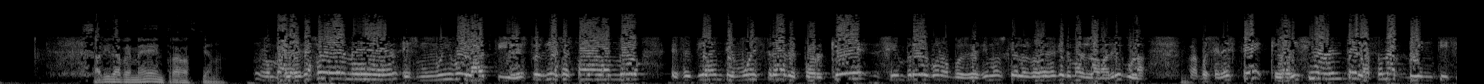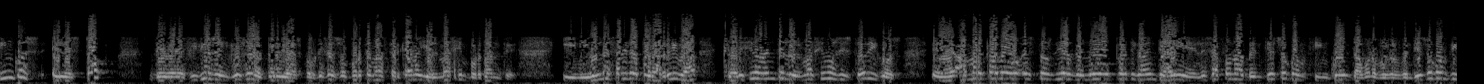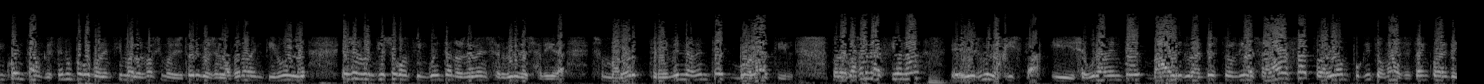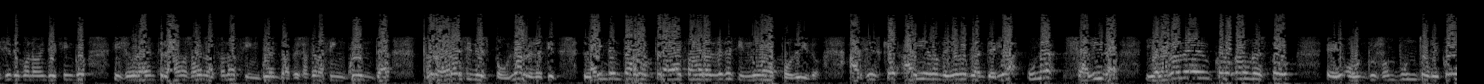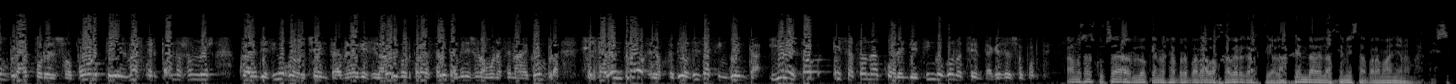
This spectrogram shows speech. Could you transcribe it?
Salida BME entrada Acciona Vale, el caso de BME es muy volátil. Estos días se está dando efectivamente muestra de por qué siempre, bueno, pues decimos que los valores hay que tomar la matrícula. Bueno, pues en este, clarísimamente, la zona 25 es el stop de beneficios e incluso de pérdidas, porque es el soporte más cercano y el más importante. Y nivel de salida por arriba, clarísimamente los máximos históricos. Eh, ha marcado estos días de nuevo prácticamente ahí, en esa zona 28,50. Bueno, pues los 28,50, aunque estén un poco por encima de los máximos históricos en la zona 29, esos 28,50 nos deben servir de salida. Es un valor tremendamente volátil. Bueno, el caso de Acciona eh, es muy logista y seguramente va a ir durante estos días a la alza todavía un poquito más. Está en 47,95 y seguramente la vamos a ver en la zona 50, pesa zona 50, pero ahora es inexpugnable, es decir, la ha intentado romper a varias veces y no ha podido. Así es que ahí es donde yo me plantearía una salida y a la hora de colocar un stop eh, o incluso un punto de compra por el soporte, el más cercano son los 45,80, de manera que si la voy a cortar hasta ahí también es una buena zona de compra. Si está dentro, el objetivo es 50 y el stop esa zona 45,80, que es el soporte. Vamos a escuchar lo que nos ha preparado Javier García, la agenda del accionista para mañana martes.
